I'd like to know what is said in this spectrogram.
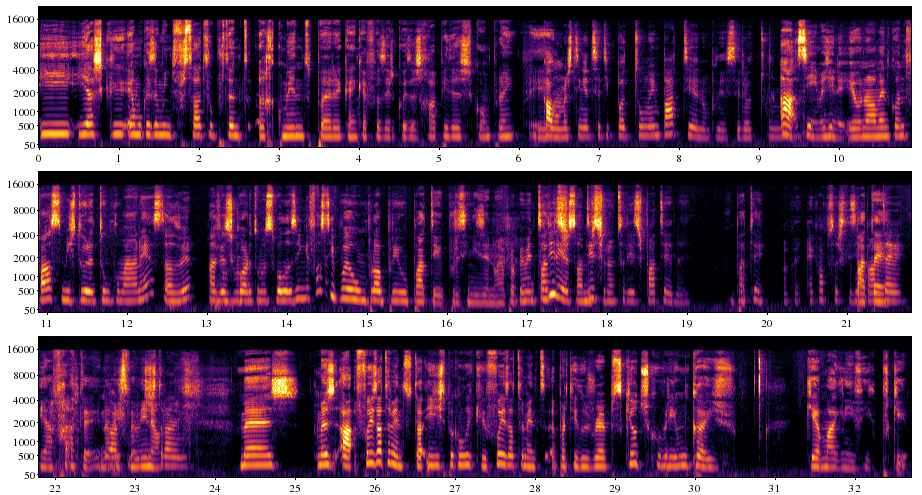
e, e acho que é uma coisa muito versátil, portanto, a recomendo para quem quer fazer coisas rápidas, comprem. Eh, Calma, mas tinha de ser tipo atum em patê, não podia ser atum. Ah, sim, imagina, eu normalmente quando faço, misturo atum com maionese, estás a ver? Às Uhum. vezes corto uma cebolazinha, faço tipo eu um próprio patê, por assim dizer, não é propriamente tu patê, dizes, é só dizes- misturar. tu dizes patê, não é? Patê. Ok. É que há pessoas que dizem Paté. paté. Yeah, patê. Eu Não, acho isso para mim não. estranho. Mas, mas ah, foi exatamente, tá, e isto para concluir que foi exatamente a partir dos wraps que eu descobri um queijo que é magnífico. Porquê?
